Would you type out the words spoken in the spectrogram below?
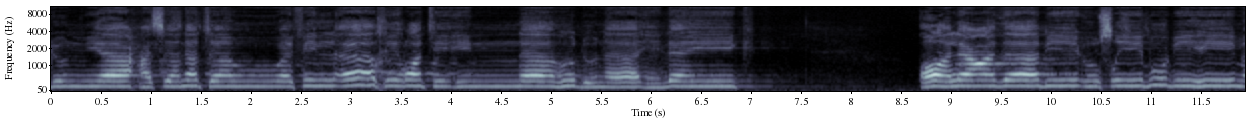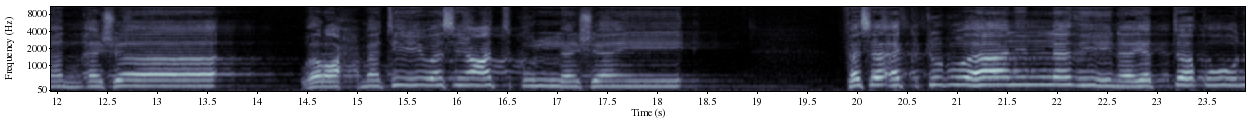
الدنيا حسنة وفي الآخرة إنا هدنا إليك. قال عذابي أصيب به من أشاء ورحمتي وسعت كل شيء. فسأكتبها للذين يتقون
